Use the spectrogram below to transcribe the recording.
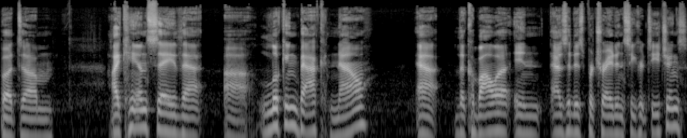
but um, I can say that uh, looking back now at the Kabbalah in as it is portrayed in Secret Teachings,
